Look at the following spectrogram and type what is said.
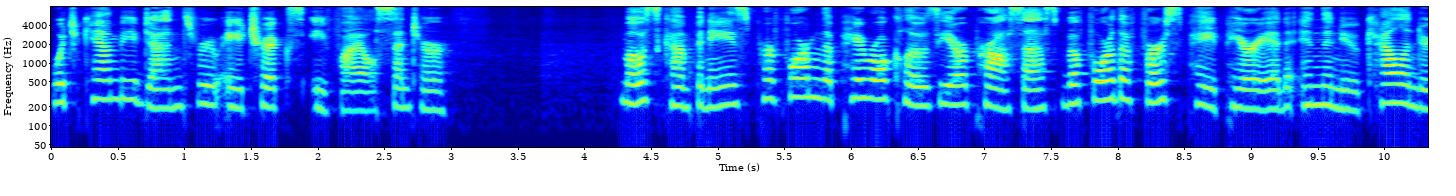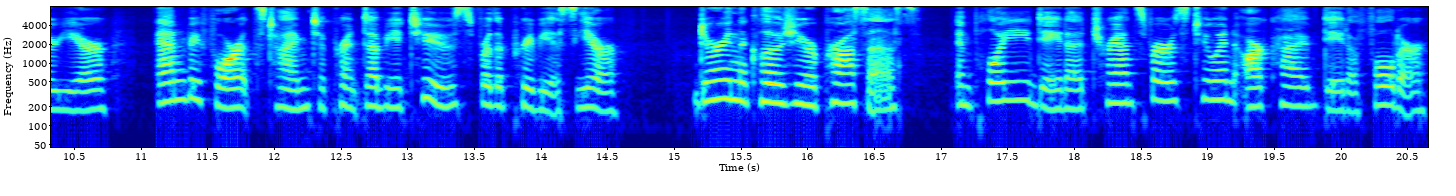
which can be done through Aatrix eFile Center. Most companies perform the payroll close year process before the first pay period in the new calendar year and before it's time to print W-2s for the previous year. During the close year process, employee data transfers to an archive data folder.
